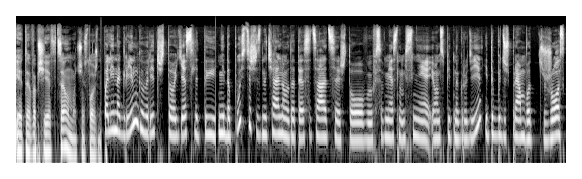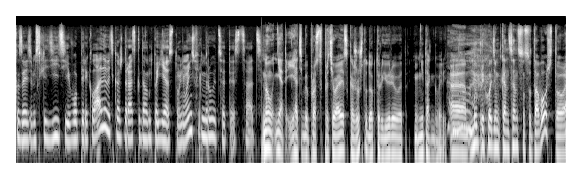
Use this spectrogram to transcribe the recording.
Это вообще в целом очень сложно. Полина Грин говорит, что если ты не допустишь изначально вот этой ассоциации, что вы в совместном сне, и он спит на груди, и ты будешь прям вот жестко за этим следить, и его перекладывать каждый раз, когда он поест, то у него не сформируется эта ассоциация. Ну, нет, я тебе просто в противовес скажу, что доктор Юрьев не так говорит. А, ну... Мы приходим к консенсусу того, что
